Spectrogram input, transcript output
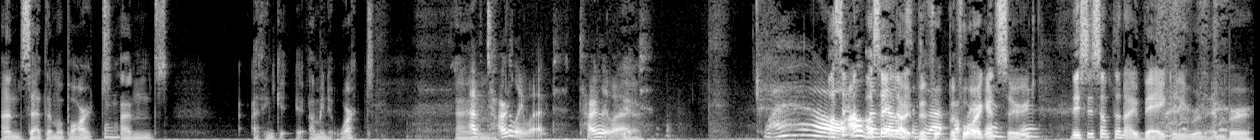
and set them apart, Mm. and I think it, I mean it worked. Um, I've totally worked. Totally worked. Wow. I'll say, I'll I'll say never now listen to before, before I get again. sued. Yeah. This is something I vaguely remember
